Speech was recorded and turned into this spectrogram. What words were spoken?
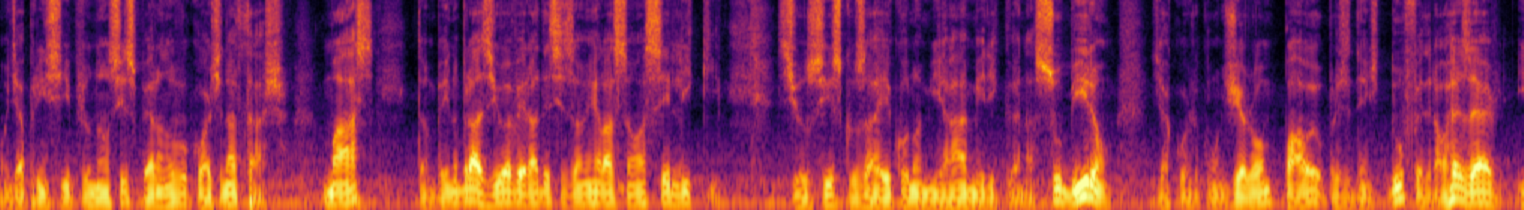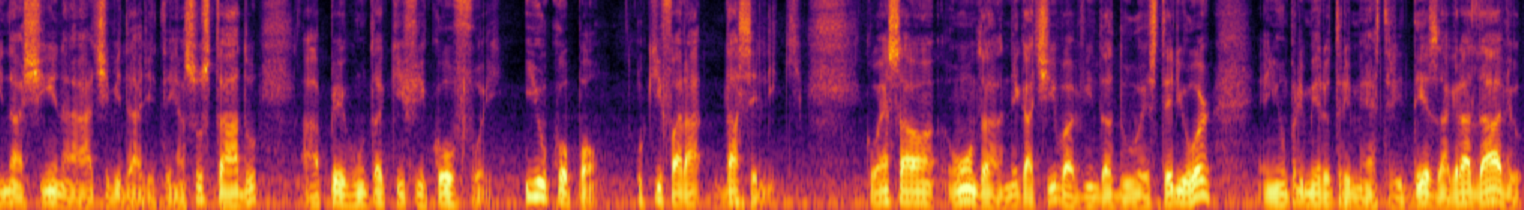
onde a princípio não se espera novo corte na taxa. Mas também no Brasil haverá decisão em relação à Selic. Se os riscos à economia americana subiram, de acordo com Jerome Powell, presidente do Federal Reserve, e na China a atividade tem assustado, a pergunta que ficou foi: e o Copom? O que fará da Selic? Com essa onda negativa vinda do exterior, em um primeiro trimestre desagradável,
